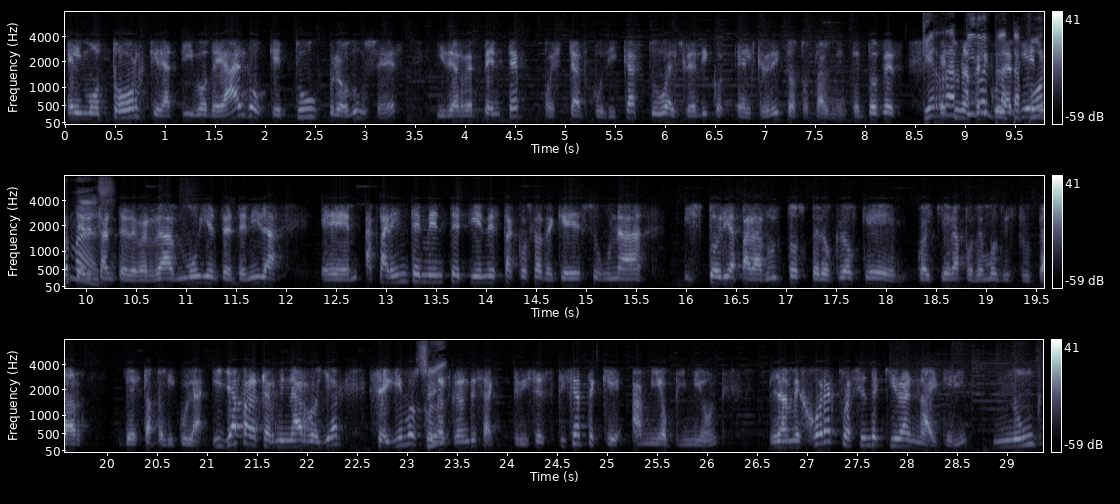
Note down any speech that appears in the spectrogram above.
el motor creativo de algo que tú produces y de repente, pues te adjudicas tú el crédito, el crédito totalmente. Entonces, Qué es una película bien interesante, de verdad, muy entretenida. Eh, aparentemente tiene esta cosa de que es una historia para adultos, pero creo que cualquiera podemos disfrutar de esta película. Y ya para terminar, Roger, seguimos con las grandes actrices. Fíjate que, a mi opinión, la mejor actuación de Kira Knightley nunca,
